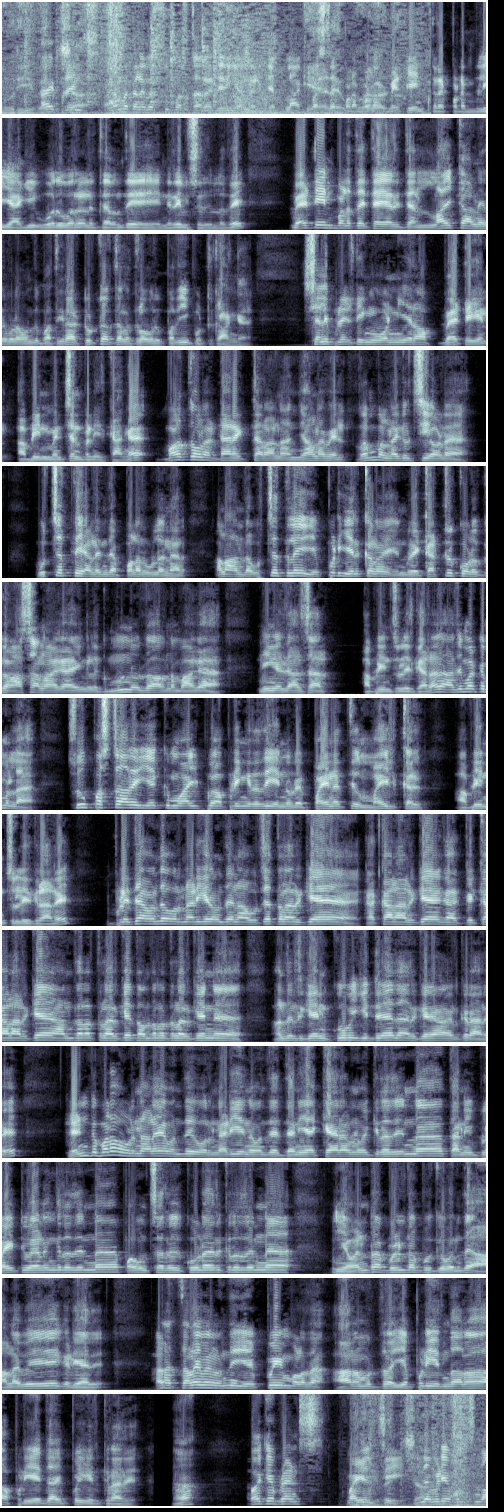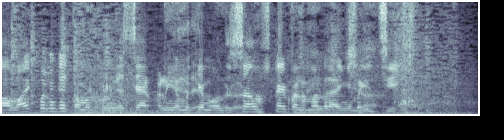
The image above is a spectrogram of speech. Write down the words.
நம்ம தலைவர் super star Rajinikanth நடித்த பிளாக் பஸ்டர் படமான. வேட்டையின் திரைப்படம் வெளியாகி ஒரு வருடத்தை வந்து நிறைவு செய்துள்ளது. வேட்டையின் படத்தை தயாரித்த லைக்கா நிறுவனம் வந்து பார்த்தீங்கன்னா ட்விட்டர் தளத்தில் ஒரு பதிவு போட்டிருக்காங்க. Celebrating one year of Vettaiyan அப்படின்னு மென்ஷன் பண்ணியிருக்காங்க. படத்தோட டைரக்டரான ஞானவேல் ரொம்ப நெகிழ்ச்சியோட உச்சத்தை அடைந்த பலர் உள்ளனர். ஆனால் அந்த உச்சத்திலே எப்படி இருக்கணும் என்பதை கற்றுக் கொடுக்கும் ஆசானாக எங்களுக்கு முன்னுதாரணமாக நீங்கள் தான் சார் அப்படின்னு சொல்லியிருக்காரு. அது- அது மட்டும் இல்ல சூப்பர் ஸ்டாரை இயக்கும் வாய்ப்பு அப்படிங்கிறது என்னுடைய பயணத்தில் மைல்கல் அப்படின்னு சொல்லியிருக்கிறாரு. இப்படித்தான் வந்து ஒரு நடிகர் வந்து நான் உச்சத்தில் இருக்கேன் கக்காலா இருக்கேன் க- கிக்காலா இருக்கேன் அந்தரத்தில் இருக்கேன் தந்திரத்தில் இருக்கேன்னு வந்துட்டு இருக்கேன்னு கூவிக்கிட்டே தான் இருக்கிறேன் இருக்கிறாரு. ரெண்டு படம் ஒரு நாளே வந்து ஒரு நடிகனை வந்து தனியாக கேரவன் வைக்கிறது என்ன? தனி ஃப்ளைட் வேணுங்கிறது என்ன? பவுன்சரு கூட இருக்கிறது என்ன? நீங்கள் வந்த பில்டப்புக்கு வந்து அளவே கிடையாது. ஆனால் தலைவர் வந்து எப்பயும் போல தான் ஆரம்பத்தில் எப்படி இருந்தாரோ அப்படியே தான் இப்போயும் இருக்கிறாரு. ஓகே ஃப்ரெண்ட்ஸ் மகிழ்ச்சி. இந்த வீடியோ பிடிச்சிருந்தா லைக் பண்ணுங்க கமெண்ட் பண்ணுங்க ஷேர் பண்ணுங்க. முக்கியமாக வந்து சப்ஸ்கிரைப் பண்ண மாட்டாங்க மகிழ்ச்சி.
